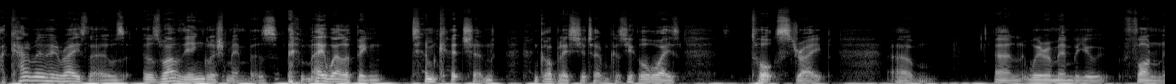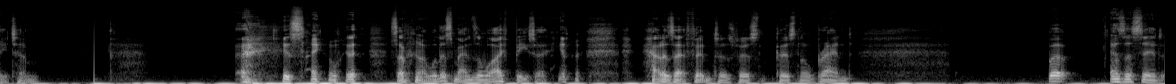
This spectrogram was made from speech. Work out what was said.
I can't remember who raised that. It was it was one of the English members. It may well have been Tim Kitchen. God bless you, Tim, because you always talk straight. Um, and we remember you fondly, Tim. He's saying something like, "Well, this man's a wife beater." You know, how does that fit into his pers- personal brand? But as I said,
